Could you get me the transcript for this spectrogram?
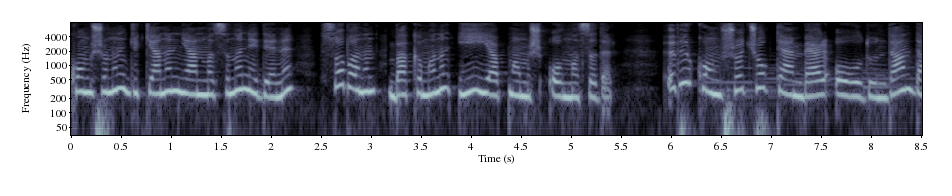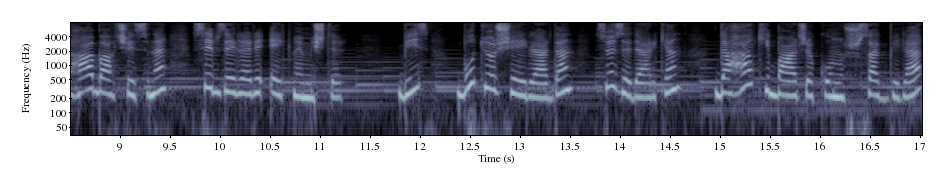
Komşunun dükkanın yanmasının nedeni sobanın bakımının iyi yapmamış olmasıdır. Öbür komşu çok tembel olduğundan daha bahçesine sebzeleri ekmemiştir. Biz bu tür şeylerden söz ederken daha kibarca konuşsak bile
